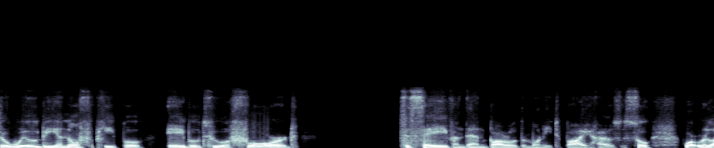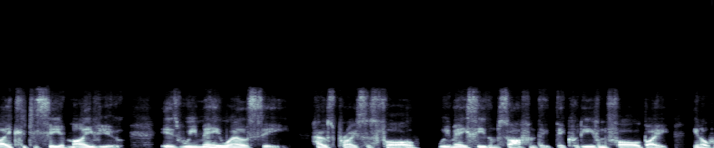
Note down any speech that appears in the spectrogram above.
there will be enough people able to afford to save and then borrow the money to buy houses. So, what we're likely to see, in my view, is we may well see house prices fall we may see them soften. They, they could even fall by, you know,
